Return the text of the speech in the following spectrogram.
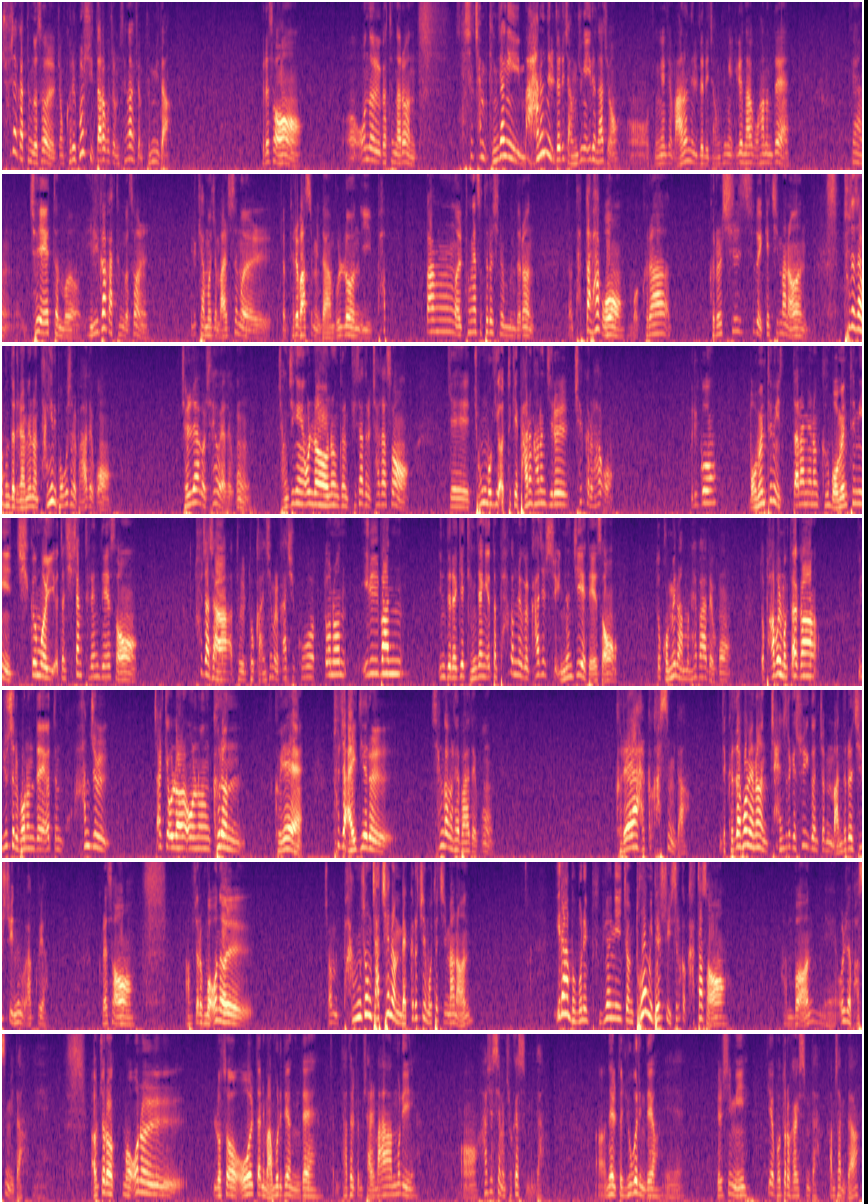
추세 같은 것을 좀 그래 볼수 있다라고 좀 생각이 좀 듭니다. 그래서 어, 오늘 같은 날은 사실 참 굉장히 많은 일들이 장중에 일어나죠. 어, 굉장히 좀 많은 일들이 장중에 일어나고 하는데 그냥 저의 어떤 뭐 일과 같은 것을 이렇게 한번 좀 말씀을 좀 드려봤습니다. 물론 이 팟빵을 통해서 들으시는 분들은 좀 답답하고 뭐 그라 그러실 수도 있겠지만은 투자자분들이라면은 당연히 보고서를 봐야 되고 전략을 세워야 되고 장중에 올라오는 그런 기사들을 찾아서 이게 종목이 어떻게 반응하는지를 체크를 하고 그리고 모멘텀이 있다라면은 그 모멘텀이 지금의 어떤 시장 트렌드에서 투자자들도 관심을 가지고 또는 일반인들에게 굉장히 어떤 파급력을 가질 수 있는지에 대해서 또 고민을 한번 해봐야 되고 또 밥을 먹다가 그 뉴스를 보는데 어떤 한 줄 짧게 올라오는 그런 그의 투자 아이디어를 생각을 해봐야 되고 그래야 할 것 같습니다. 이제 그러다 보면은 자연스럽게 수익은 좀 만들어질 수 있는 것 같고요. 그래서 아무쪼록 뭐 오늘 좀 방송 자체는 매끄럽지 못했지만은 이러한 부분이 분명히 좀 도움이 될 수 있을 것 같아서 한번 예, 올려봤습니다. 예. 아무쪼록 뭐 오늘로서 5월달이 마무리되었는데 좀 다들 좀 잘 마무리 어, 하셨으면 좋겠습니다. 어, 내일 또 6월인데요. 예, 열심히 뛰어보도록 하겠습니다. 감사합니다.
